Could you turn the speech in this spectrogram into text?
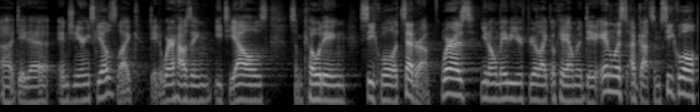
uh, data engineering skills like data warehousing, ETLs, some coding, SQL, etc. Whereas, you know, maybe if you're like, okay, I'm a data analyst, I've got some SQL,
